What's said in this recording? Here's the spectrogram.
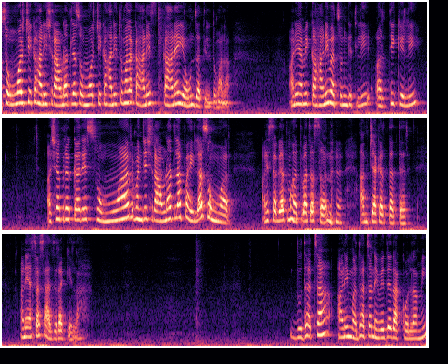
सोमवारची कहाणी श्रावणातल्या सोमवारची कहाणी तुम्हाला कहाणी कहाण्या येऊन जातील तुम्हाला. आणि आम्ही कहाणी वाचून घेतली आरती केली. अशा प्रकारे सोमवार म्हणजे श्रावणातला पहिला सोमवार. आणि सगळ्यात महत्त्वाचा सण आमच्याकरता तर. आणि असा साजरा केला. दुधाचा आणि मधाचा नैवेद्य दाखवला मी.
